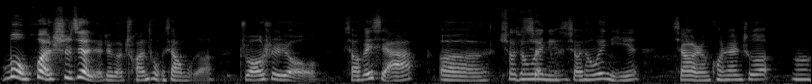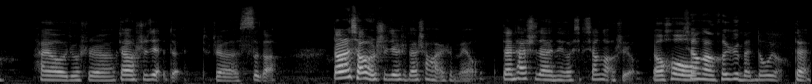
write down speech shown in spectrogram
梦幻世界里的这个传统项目呢，主要是有小飞侠，呃，小熊维尼小熊维尼、小矮人矿山车，嗯，还有就是小小世界，对，就这四个。当然，小小世界是在上海是没有的，但它是在那个香港是有。然后香港和日本都有，对，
